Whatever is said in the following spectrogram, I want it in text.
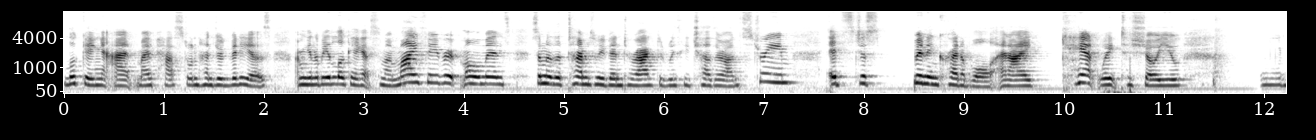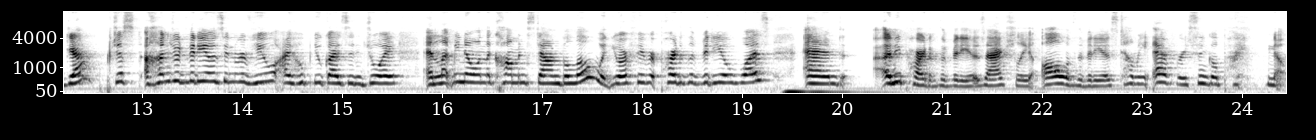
looking at my past 100 videos. I'm going to be looking at some of my favorite moments, some of the times we've interacted with each other on stream. It's just been incredible, and I can't wait to show you yeah, just 100 videos in review. I hope you guys enjoy and let me know in the comments down below what your favorite part of the video was and any part of the videos actually, all of the videos. Tell me every single part. No,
